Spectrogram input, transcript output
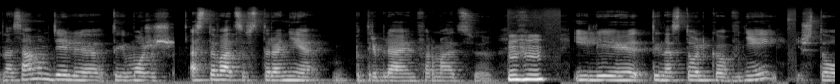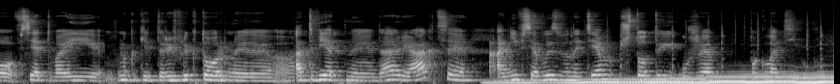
на самом деле ты можешь оставаться в стороне, потребляя информацию, угу. Или ты настолько в ней, что все твои, ну, какие-то рефлекторные, э, ответные, да, реакции, они все вызваны тем, что ты уже поглотил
